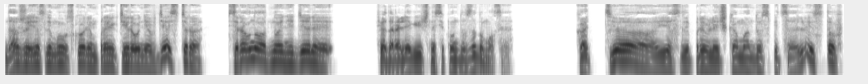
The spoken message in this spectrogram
Даже если мы ускорим проектирование в десятеро, все равно одной недели...» Федор Олегович на секунду задумался. «Хотя, если привлечь команду специалистов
